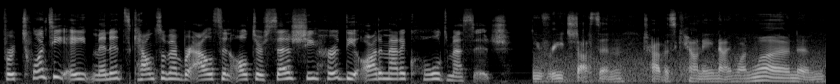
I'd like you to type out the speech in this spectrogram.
For 28 minutes, Councilmember Alison Alter says she heard the automatic hold message. You've reached us in Travis County 911 and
